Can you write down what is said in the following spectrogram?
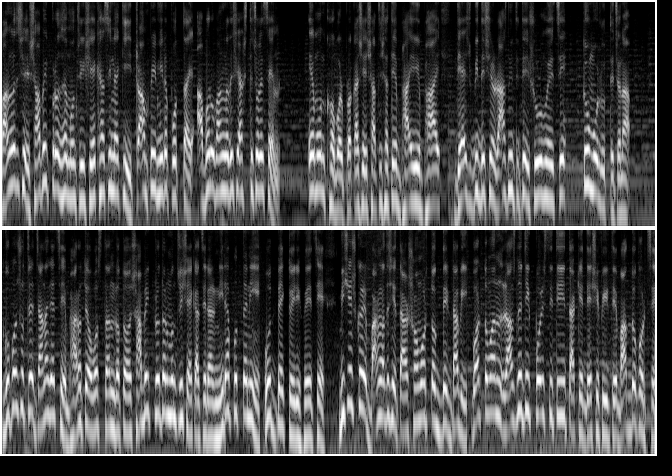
বাংলাদেশের সাবেক প্রধানমন্ত্রী শেখ হাসিনা কি ট্রাম্পের নিরাপত্তায় আবারও বাংলাদেশে আসতে চলেছেন? এমন খবর প্রকাশের সাথে সাথে ভাই ভাই দেশ বিদেশের রাজনীতিতে শুরু হয়েছে তুমুল উত্তেজনা। গোপন সূত্রে জানা গেছে, ভারতে অবস্থানরত সাবেক প্রধানমন্ত্রী শেখ হাসিনার নিরাপত্তা নিয়ে উদ্বেগ তৈরি হয়েছে। বিশেষ করে বাংলাদেশে তার সমর্থকদের দাবি, বর্তমান রাজনৈতিক পরিস্থিতি তাকে দেশে ফিরতে বাধ্য করছে।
